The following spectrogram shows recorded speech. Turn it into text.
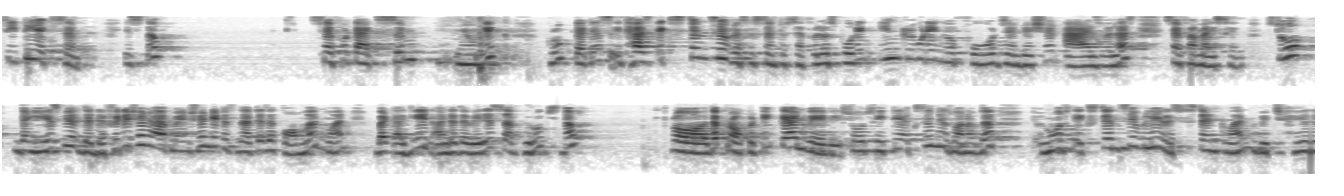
CTXM is the cefotaxime Munich group that is it has extensive resistance to cephalosporin including a fourth generation as well as cefamycin. So the ESB the definition I have mentioned it is that is a common one but again under the various subgroups the uh, the property can vary. So CTXM is one of the most extensively resistant one which is,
